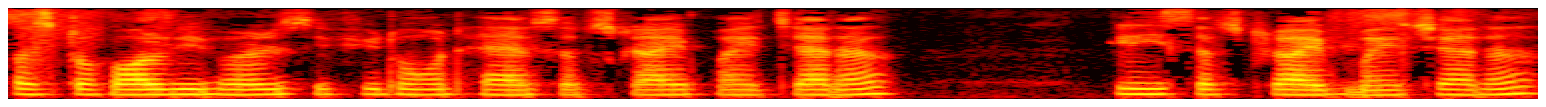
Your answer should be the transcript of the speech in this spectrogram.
First of all viewers if you don't have subscribed my channel please subscribe my channel.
